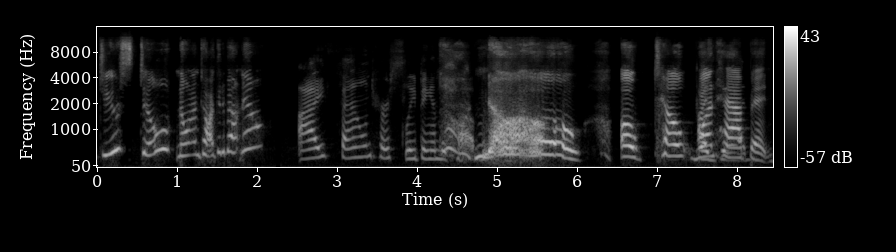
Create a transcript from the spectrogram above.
do you still know what I'm talking about now? I found her sleeping in the tub no. Oh, tell what happened.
